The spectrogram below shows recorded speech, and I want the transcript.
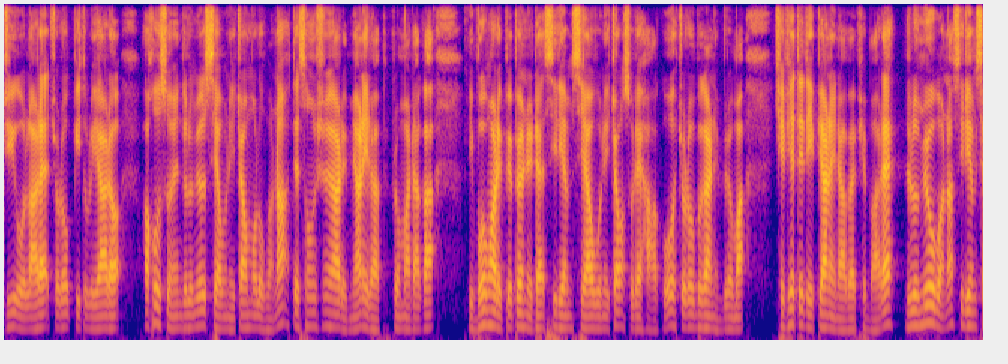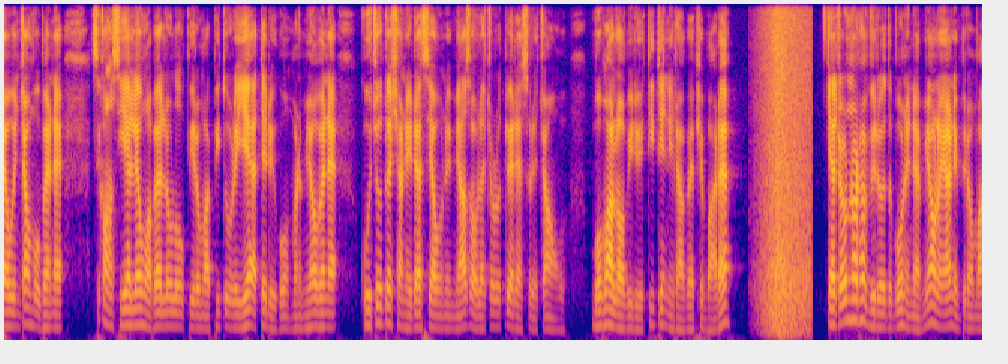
ကြီးကိုလာတဲ့ကျွန်တော်တို့ပြည်သူတွေကတော့အခုဆိုရင်ဒီလိုမျိုးဆရာဝန်တွေကြောင်းမလို့ပေါ့နော်အသက်ဆုံးရှုံးရတွေများနေတာပြီးတော့မှဒါကဒီဘောမှာတွေပြပြနေတဲ့ CDM ဆရာဝန်တွေကြောင်းဆိုတဲ့ဟာကိုကျွန်တော်တို့ဘက်ကနေပြီးတော့မှ ခြေဖြတ်တိတ်တိတ်ပြနေတာပဲဖြစ်ပါတယ်ဒီလိုမျိုးပေါ့နော် CDM ဆရာဝန်ကြောင်းမို့ဘဲနဲ့စစ်ကောင်စီရဲ့လက်မှာပဲလှုပ်လှုပ်ပြီးတော့မှပြည်သူတွေရဲ့အသက်တွေကိုမနှမျောဘဲနဲ့ကိုကျိုးသွက်ချန်နေတဲ့ဆရာဝန်တွေများစွာလဲကျွန်တော်တို့တွေ့တယ်ဆိုတဲ့အကြောင်းကိုဘောမ lobby တွေတည်တည်နေတာပဲဖြစ်ပါတယ်။ကြကျွန်တော်နောက်ထပ်ဗီဒီယိုသဘောအနေနဲ့မြောက်လိုင်းကနေပြီးတော့မှ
